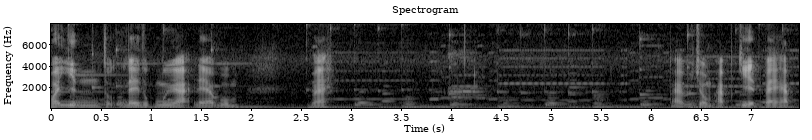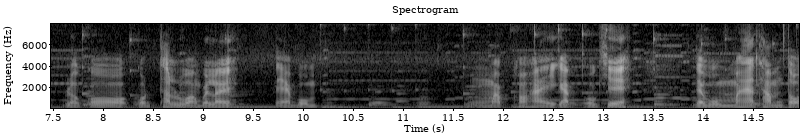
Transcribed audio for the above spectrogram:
พระอินทร์ได้ทุกเมื่อนะครับผมมาไปผู้ชมอัปเกรดไปครับ แล้วก็กดทะลวงไปเลยนะครับผมมับเขาให้ครับ โอเค เดี๋ยวผมมาทำต่อ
